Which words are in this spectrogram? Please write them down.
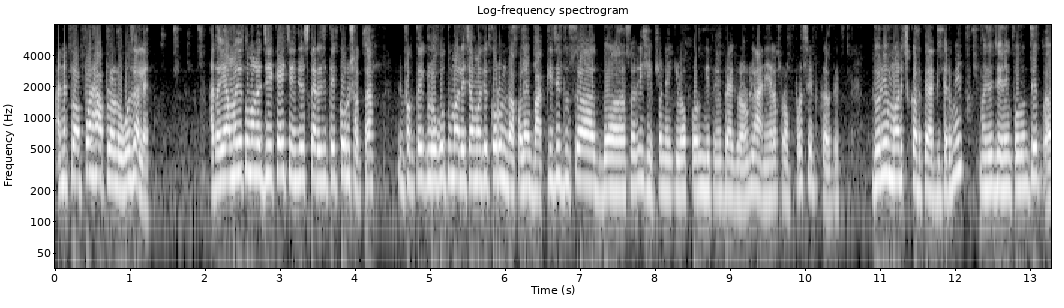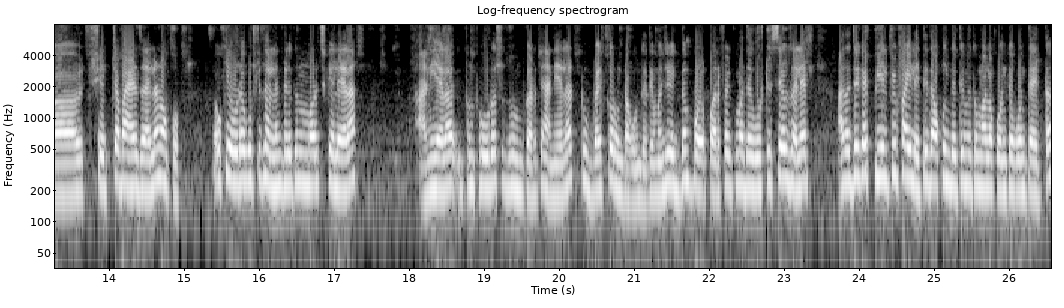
आणि प्रॉपर हा आपला लोगो झालाय. आता यामध्ये तुम्हाला जे काही चेंजेस करायचे ते करू शकता. मी फक्त एक लोगो तुम्हाला याच्यामध्ये करून दाखवला बाकीचे दुसरा सॉरी हे पण एक लॉक करून घेते मी बॅकग्राऊंडला आणि याला प्रॉपर सेट करते. दोन्ही मर्च करते आधी तर मी. म्हणजे जेणेकरून ते शेपच्या बाहेर जायला नको. ओके एवढ्या गोष्टी झाल्यानंतर इथून मर्च केल्या याला. आणि याला इथून थोडंसं झूम करते आणि याला टू बॅक करून टाकून देते. म्हणजे एकदम परफेक्टमध्ये गोष्टी सेव्ह झाल्या. आता जे काही पीएलपी फाईल आहे ते दाखवून देते मी तुम्हाला कोणत्या कोणत्या आहेत तर.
